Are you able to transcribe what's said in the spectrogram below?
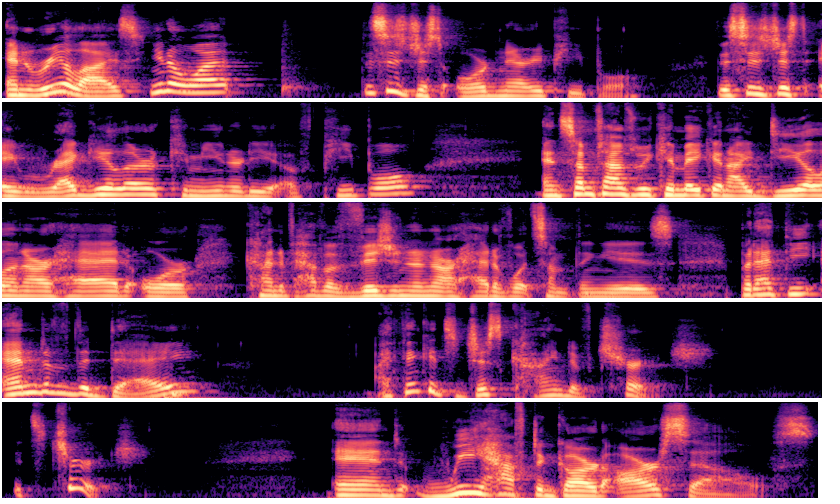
and realize, you know what? This is just ordinary people. This is just a regular community of people. And sometimes we can make an ideal in our head or kind of have a vision in our head of what something is. But at the end of the day, I think it's just kind of church. It's church. And we have to guard ourselves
